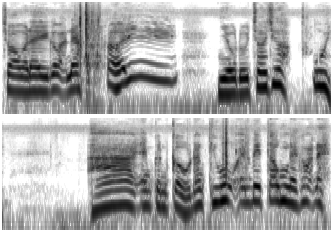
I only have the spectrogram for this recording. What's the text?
Cho vào đây các bạn nha. Ấy Nhiều đồ chơi chưa? Ui. À em cần cầu đang cứu hộ em bê tông này các bạn này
